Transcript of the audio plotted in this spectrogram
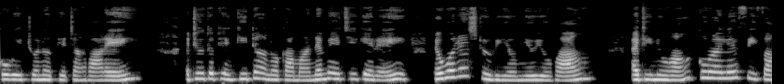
ကိုဝေထွန်းတို့ဖြစ်ကြပါတယ်။အထူးသဖြင့်ဂီတလောကမှာနာမည်ကြီးခဲ့တဲ့ Nowhere Studio မျိုးရိုးပါ။အဒီနိုဟာကိုရိုင်းလဲ FIFA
